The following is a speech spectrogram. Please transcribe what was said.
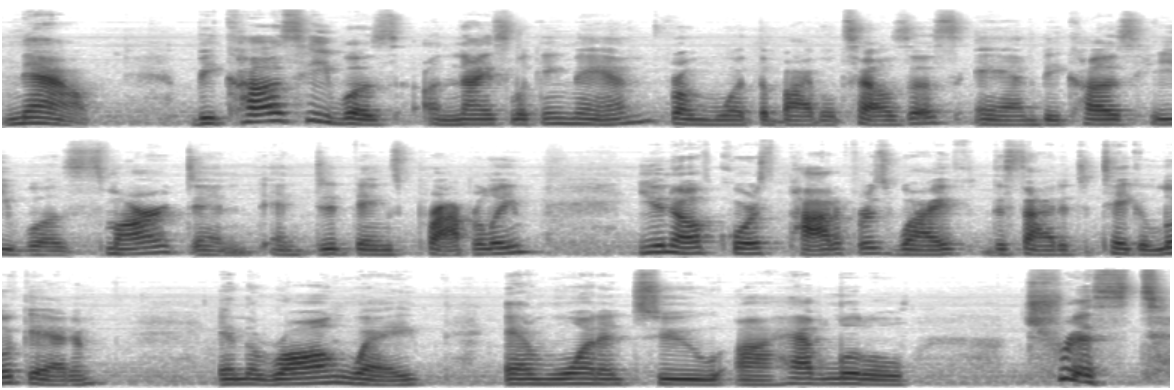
Now, because he was a nice looking man, from what the Bible tells us, and because he was smart and, and did things properly, you know, of course, Potiphar's wife decided to take a look at him in the wrong way and wanted to uh, have a little tryst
